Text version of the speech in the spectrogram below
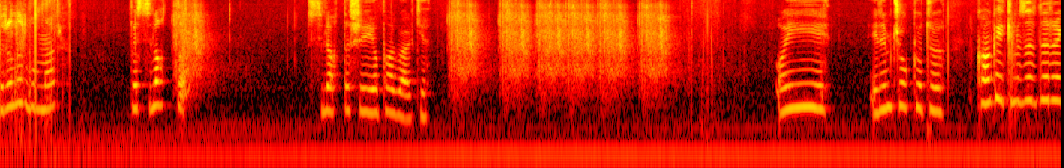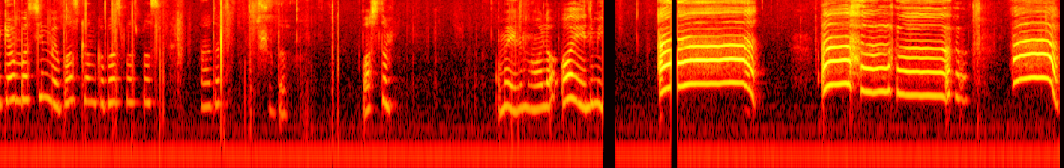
kırılır bunlar. Ve silah da silah da şey yapar belki. Ay elim çok kötü. Kanka ikimize de regen basayım mı? Bas kanka bas bas bas. Nerede? Şurada. Bastım. Ama elim hala... Ay elim... Aa! Aa! Aa!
